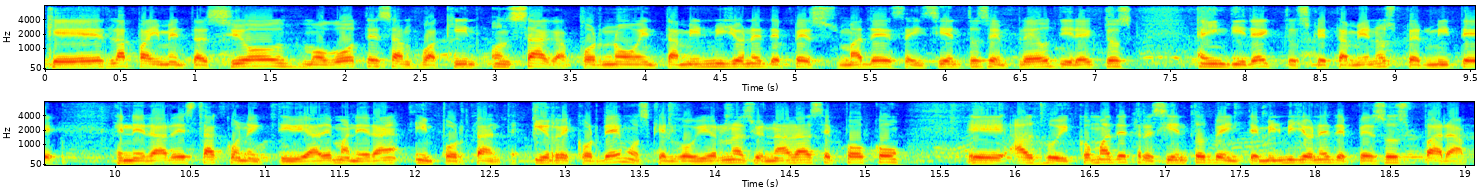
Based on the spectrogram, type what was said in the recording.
que es la pavimentación Mogote San Joaquín Onzaga, por 90 mil millones de pesos, más de 600 empleos directos e indirectos, que también nos permite generar esta conectividad de manera importante. Y recordemos que el gobierno nacional hace poco eh, adjudicó más de 320 mil millones de pesos para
